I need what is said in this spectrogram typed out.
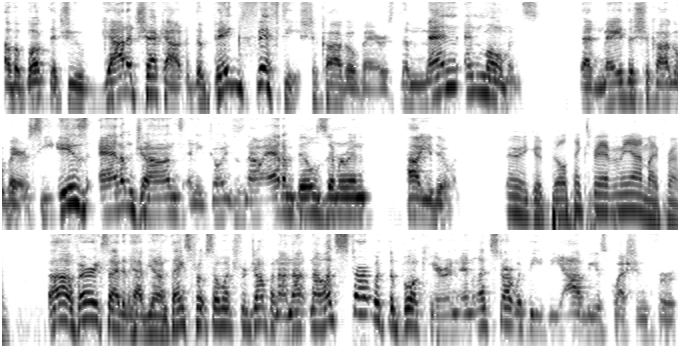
of a book that you've got to check out The Big 50 Chicago Bears, the men and moments that made the Chicago Bears. He is Adam Jahns and he joins us now. Adam Bill Zimmerman, how you doing? Very good, Bill. Thanks for having me on, my friend. Oh, very excited to have you on. Thanks for, so much for jumping on. Now, now let's start with the book here, and, and let's start with the the obvious question for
